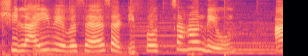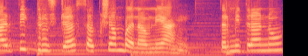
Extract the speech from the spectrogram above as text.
शिलाई व्यवसायासाठी प्रोत्साहन देऊन आर्थिकदृष्ट्या सक्षम बनवणे आहे. तर मित्रांनो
